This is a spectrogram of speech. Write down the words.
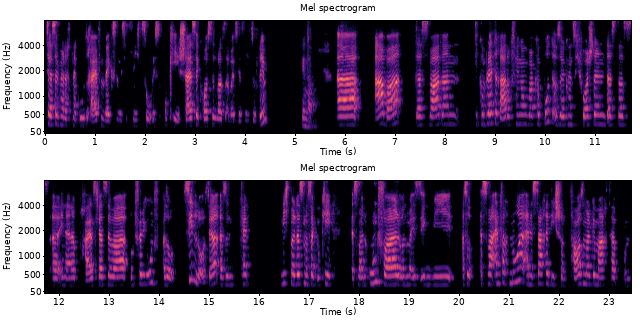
zuerst habe ich mir gedacht, na gut, Reifen wechseln ist jetzt nicht so, ist okay, scheiße, kostet was, aber ist jetzt nicht so schlimm. Genau. Äh, aber das war dann die komplette Radaufhängung war kaputt. Also ihr könnt sich vorstellen, dass das äh, in einer Preisklasse war und völlig un also sinnlos, ja. Also kein, nicht mal, dass man sagt, okay, es war ein Unfall und man ist irgendwie, also es war einfach nur eine Sache, die ich schon tausendmal gemacht habe und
